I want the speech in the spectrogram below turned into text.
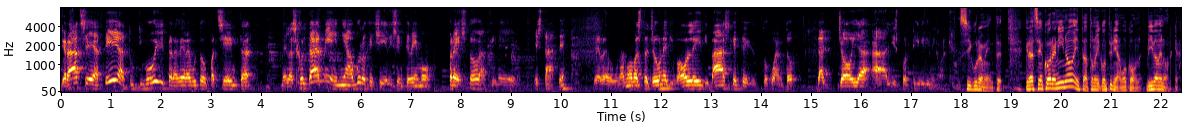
Grazie a te e a tutti voi per aver avuto pazienza nell'ascoltarmi e mi auguro che ci risentiremo presto, a fine estate, per una nuova stagione di volley, di basket e tutto quanto dà gioia agli sportivi di Minorca. Sicuramente. Grazie ancora Nino e intanto noi continuiamo con Viva Menorca.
